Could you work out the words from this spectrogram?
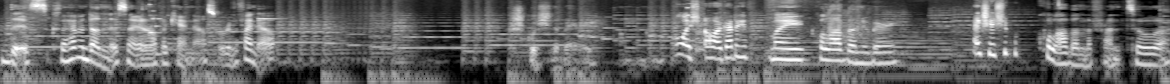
this, because I haven't done this and I don't know if I can now, so we're gonna find out. Squish the berry. Oh, I, oh, I gotta give my Quilava a new berry. Actually, I should put Quilava on the front, so uh,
